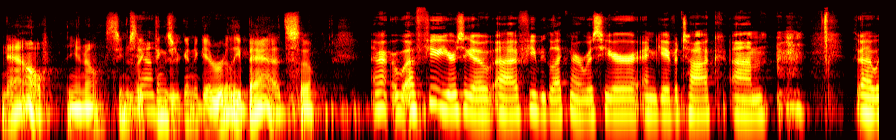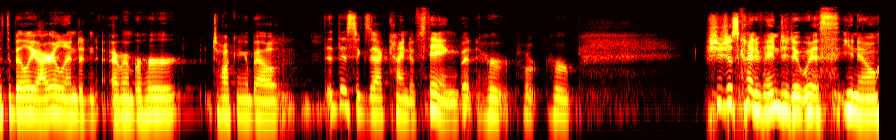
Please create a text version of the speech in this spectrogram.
now. You know, seems like things are going to get really bad. So a few years ago, uh, Phoebe Gloeckner was here and gave a talk um, uh, with the Billy Ireland, and I remember her talking about this exact kind of thing. But her, her, her she just kind of ended it with, you know,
